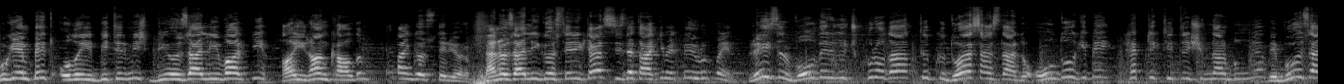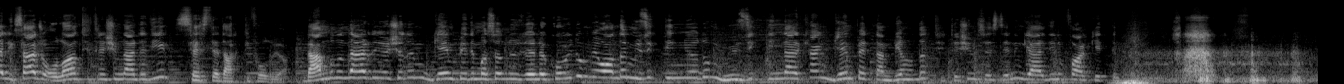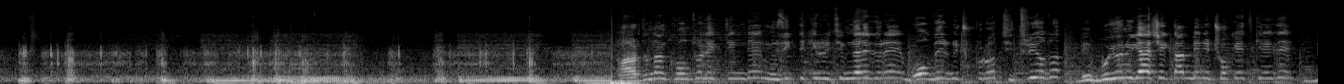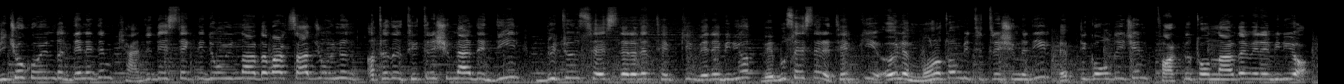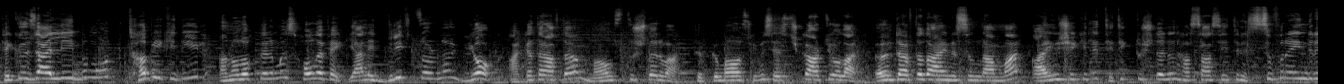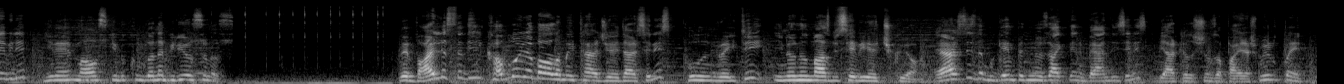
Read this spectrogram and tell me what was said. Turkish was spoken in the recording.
Bu gamepad olayı bitirmiş bir özelliği var ki hayran kaldım. Hemen gösteriyorum. Ben özelliği gösterirken siz de takip etmeyi unutmayın. Razer Wolverine 3 Pro'da tıpkı DualSense'lerde olduğu gibi haptik titreşimler bulunuyor ve bu özellik sadece olağan titreşimlerde değil seste de aktif oluyor. Ben bunu nerede yaşadım? Gamepad'i masanın üzerine koydum ve o anda müzik dinliyordum. Müzik dinlerken gamepad'den bir anda titreşim seslerinin geldiğini fark ettim. Ardından kontrol ettiğimde müzikteki ritimlere göre Wolverine 3 Pro titriyordu ve bu yönü gerçekten beni çok etkiledi. Birçok oyunda denedim. Kendi desteklediği oyunlarda var. Sadece oyunun atadığı titreşimlerde değil, bütün seslere de tepki verebiliyor ve bu seslere tepkiyi öyle monoton bir titreşimle değil, haptik olduğu için farklı tonlarda verebiliyor. Tek özelliği bu mu? Tabii ki değil. Analoglarımız Hall Effect yani drift sorunu yok. Arka tarafta mouse tuşları var. Tıpkı mouse gibi ses çıkartıyorlar. Ön tarafta da aynısından var. Aynı şekilde tetik tuşlarının hassasiyetini sıfıra indirebilip yine mouse gibi kullanabiliyorsunuz. Ve wireless'la değil kabloyla bağlamayı tercih ederseniz pull-in rate'i inanılmaz bir seviyeye çıkıyor. Eğer siz de bu gamepad'in özelliklerini beğendiyseniz bir arkadaşınızla paylaşmayı unutmayın.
